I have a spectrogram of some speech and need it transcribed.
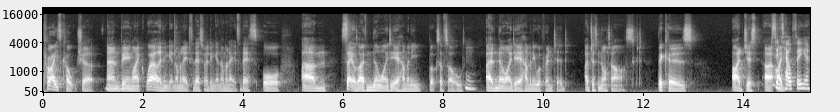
prize culture and being like, well, I didn't get nominated for this, or I didn't get nominated for this, or um, sales. I have no idea how many books I've sold. I have no idea how many were printed. I've just not asked because I just uh, Seems I, healthy, yeah.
